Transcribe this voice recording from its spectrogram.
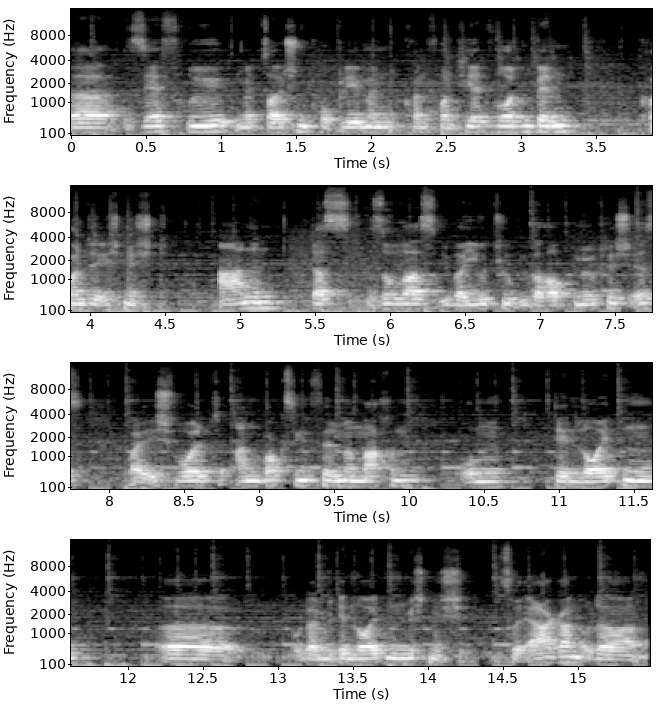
äh, sehr früh mit solchen Problemen konfrontiert worden bin, konnte ich nicht ahnen, dass sowas über YouTube überhaupt möglich ist, weil ich wollte Unboxing-Filme machen, um den Leuten äh, oder mit den Leuten mich nicht zu ärgern oder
